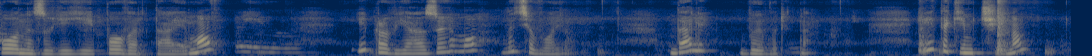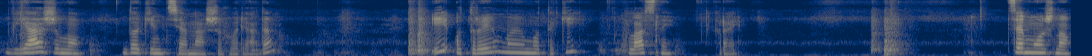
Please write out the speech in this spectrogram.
понизу її повертаємо і пров'язуємо лицьовою. Далі виворітна. І таким чином в'яжемо до кінця нашого ряда і отримуємо такий класний край. Це можна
